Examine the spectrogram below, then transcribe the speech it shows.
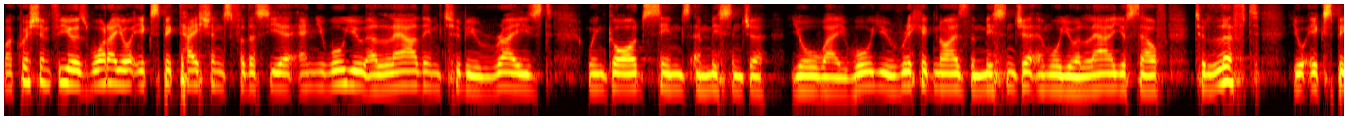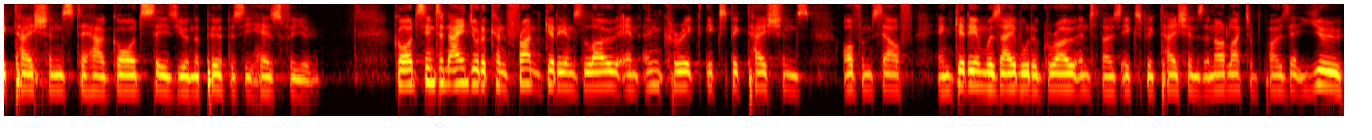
My question for you is what are your expectations for this year, and you, will you allow them to be raised when God sends a messenger your way? Will you recognize the messenger, and will you allow yourself to lift your expectations to how God sees you and the purpose He has for you? God sent an angel to confront Gideon's low and incorrect expectations of himself, and Gideon was able to grow into those expectations. And I'd like to propose that you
